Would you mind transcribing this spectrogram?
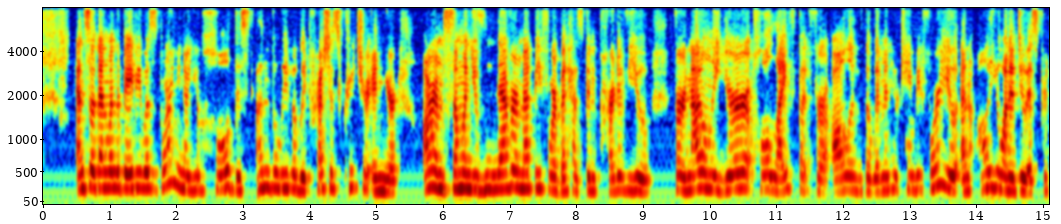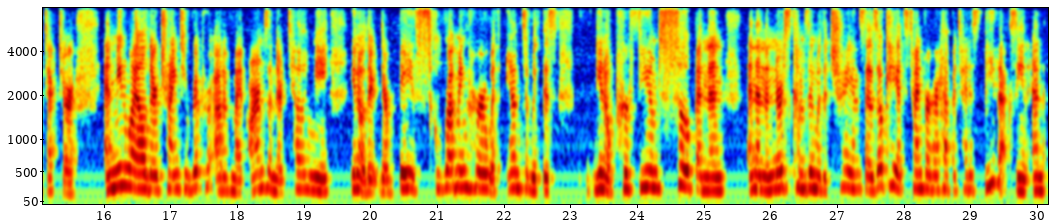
And so then when the baby was born, you know, you hold this unbelievably precious creature in your arms, someone you've never met before, but has been part of you for not only your whole life, but for all of the women who came before you. And all you want to do is protect her. And meanwhile, they're trying to rip her out of my arms and they're telling me, you know, they're, they're scrubbing her with anti, with this you know perfumed soap and then and then the nurse comes in with a tray and says okay it's time for her hepatitis b vaccine and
